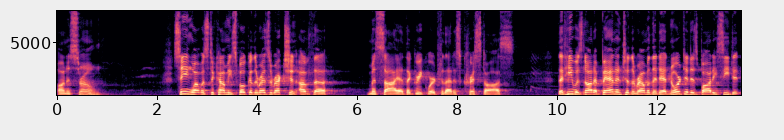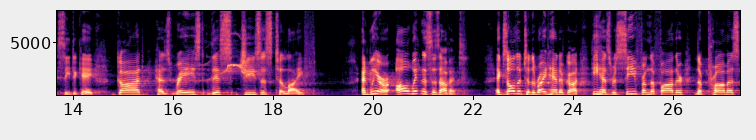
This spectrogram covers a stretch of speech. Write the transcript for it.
on his throne. Seeing what was to come, he spoke of the resurrection of the Messiah. The Greek word for that is Christos. That he was not abandoned to the realm of the dead, nor did his body see, de- see decay. God has raised this Jesus to life. And we are all witnesses of it exalted to the right hand of God, he has received from the Father the promised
